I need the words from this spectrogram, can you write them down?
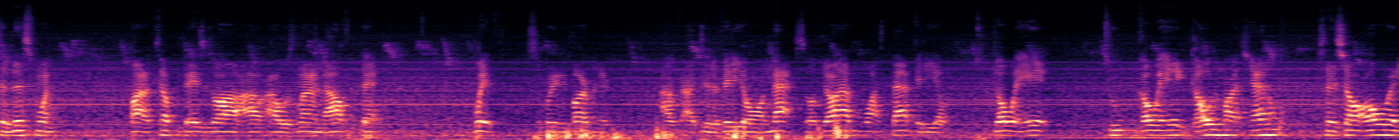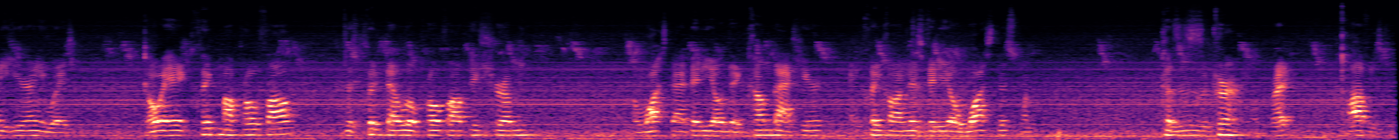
to this one about a couple days ago, I, I, was learning the alphabet with Sabrina Carpenter. I, I, did a video on that. So if y'all haven't watched that video, go ahead to go ahead, go to my channel. Since y'all already here anyways, go ahead, click my profile. Just click that little profile picture of me and watch that video. Then come back here and click on this video. Watch this one because this is a current one, right? Obviously.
